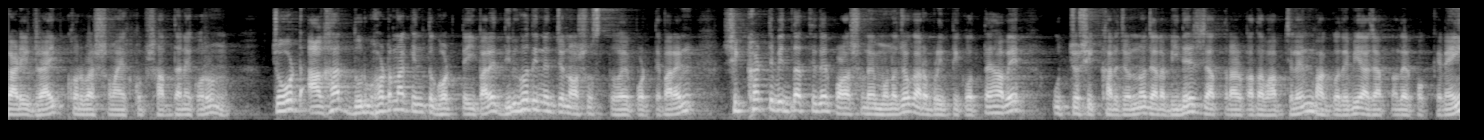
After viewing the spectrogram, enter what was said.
গাড়ি ড্রাইভ করবার সময় খুব সাবধানে করুন। চোট, আঘাত, দুর্ঘটনা কিন্তু ঘটতেই পারে। দীর্ঘদিনের জন্য অসুস্থ হয়ে পড়তে পারেন। শিক্ষার্থী বিদ্যার্থীদের পড়াশোনায় মনোযোগ আরও বৃদ্ধি করতে হবে। উচ্চশিক্ষার জন্য যারা বিদেশ যাত্রার কথা ভাবছিলেন, ভাগ্যদেবী আজ আপনাদের পক্ষে নেই।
